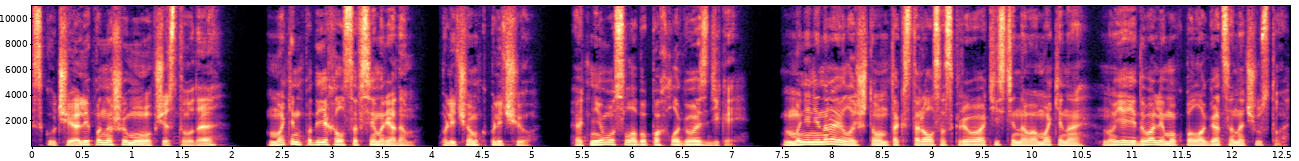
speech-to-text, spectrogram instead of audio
«Скучали по нашему обществу, да?» Макин подъехал совсем рядом, плечом к плечу. От него слабо пахло гвоздикой. Мне не нравилось, что он так старался скрывать истинного Макина, но я едва ли мог полагаться на чувства.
